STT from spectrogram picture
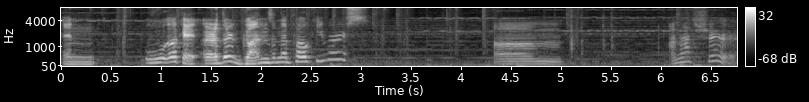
and okay, are there guns in the Pokeverse? Um, I'm not sure.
